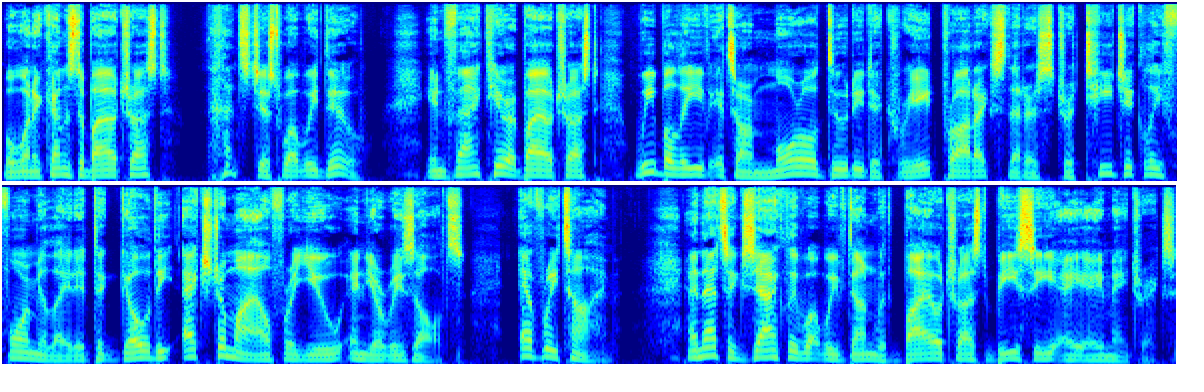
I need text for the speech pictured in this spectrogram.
But when it comes to BioTrust, that's just what we do. In fact, here at BioTrust, we believe it's our moral duty to create products that are strategically formulated to go the extra mile for you and your results, every time and that's exactly what we've done with BioTrust BCAA Matrix.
